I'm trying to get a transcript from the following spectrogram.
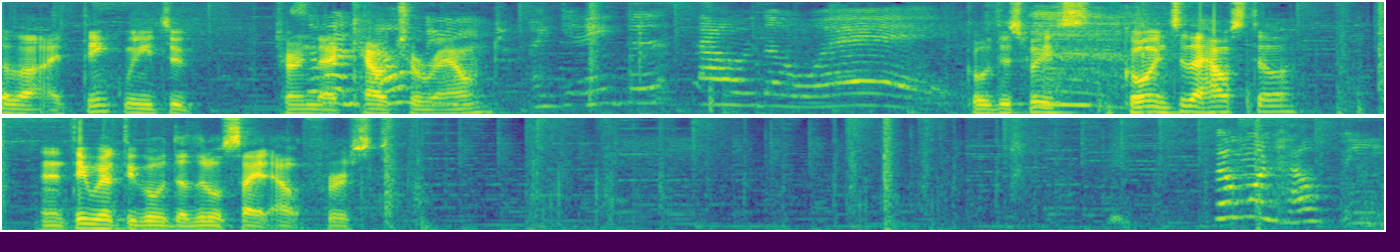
Stella, I think we need to turn that couch around. I'm getting this out of the way. Go this way. Go into the house, Stella. And I think we have to go the little side out first. Someone help me!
